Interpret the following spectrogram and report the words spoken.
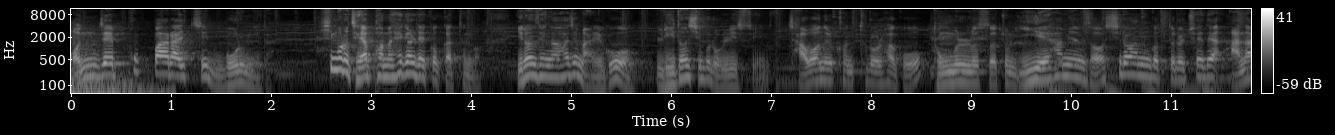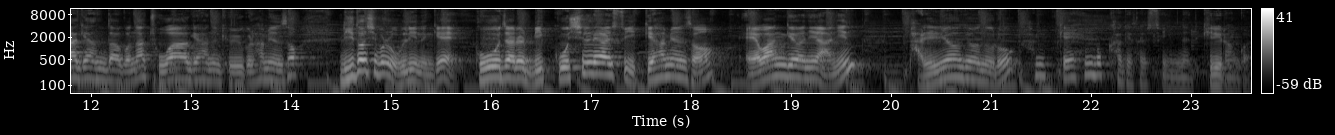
언제 폭발할지 모릅니다. 힘으로 제압하면 해결될 것 같은 거 이런 생각하지 말고 리더십을 올릴 수 있는 자원을 컨트롤하고 동물로서 좀 이해하면서 싫어하는 것들을 최대한 안 하게 한다거나 좋아하게 하는 교육을 하면서 리더십을 올리는 게 보호자를 믿고 신뢰할 수 있게 하면서 애완견이 아닌 반려견으로 함께 행복하게 살 수 있는 길이란 걸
